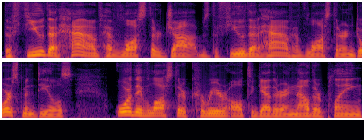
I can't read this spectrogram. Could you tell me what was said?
The few that have have lost their jobs. The few that have have lost their endorsement deals, or they've lost their career altogether and now they're playing,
